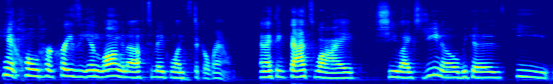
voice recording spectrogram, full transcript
can't hold her crazy in long enough to make one stick around. And I think that's why she likes Gino because he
